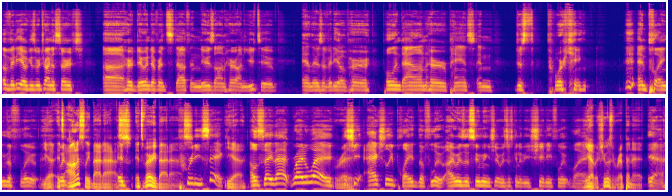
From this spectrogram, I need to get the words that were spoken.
a video because we're trying to search uh, her doing different stuff and news on her on YouTube, and there's a video of her pulling down her pants and just twerking and playing the flute. Yeah, it's honestly badass. It's It's, very badass. Pretty sick. yeah. I'll say that right away. Right. She actually played the flute. I was assuming she was just going to be shitty flute playing. Yeah, but she was ripping it. Yeah.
